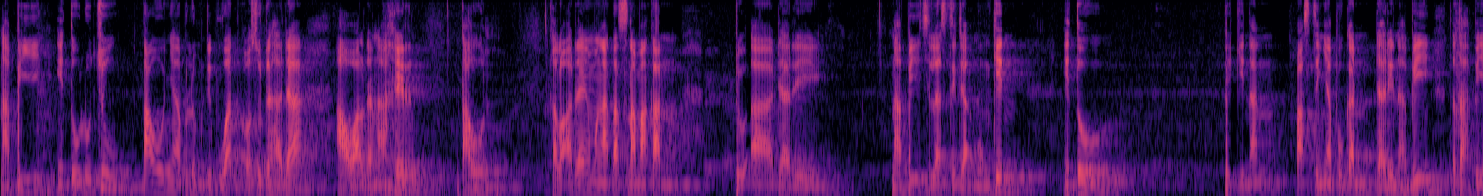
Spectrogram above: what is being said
Nabi itu lucu. Tahunnya belum dibuat kok sudah ada awal dan akhir tahun. Kalau ada yang mengatasnamakan doa dari Nabi jelas tidak mungkin itu bikinan pastinya bukan dari Nabi tetapi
